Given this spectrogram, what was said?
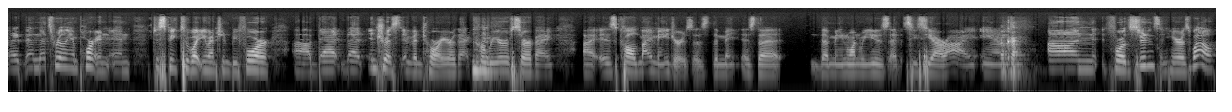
Thank you. and that's really important. And to speak to what you mentioned before, uh, that that interest inventory or that mm-hmm. career survey uh, is called My Majors, is the ma- is the the main one we use at CCRI. And okay. on for the students in here as well,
